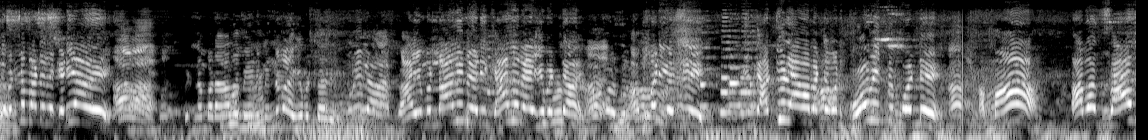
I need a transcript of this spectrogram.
விண்ணப்பட்டது கிடையாது. விண்ணப்படாத மேலும் விண்ணமாகிவிட்டது காயமில்லாத மேடி காதலாகிவிட்டார் அப்படி என்று இந்த அர்ஜுனாகப்பட்டவன் கோவித்துக் கொண்டு அம்மா அவன் சாக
